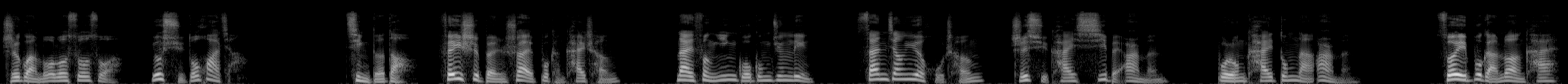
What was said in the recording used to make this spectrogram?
只管啰啰嗦嗦，有许多话讲。”敬德道：“非是本帅不肯开城。”乃奉英国公军令，三江越虎城只许开西北二门，不容开东南二门，所以不敢乱开。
